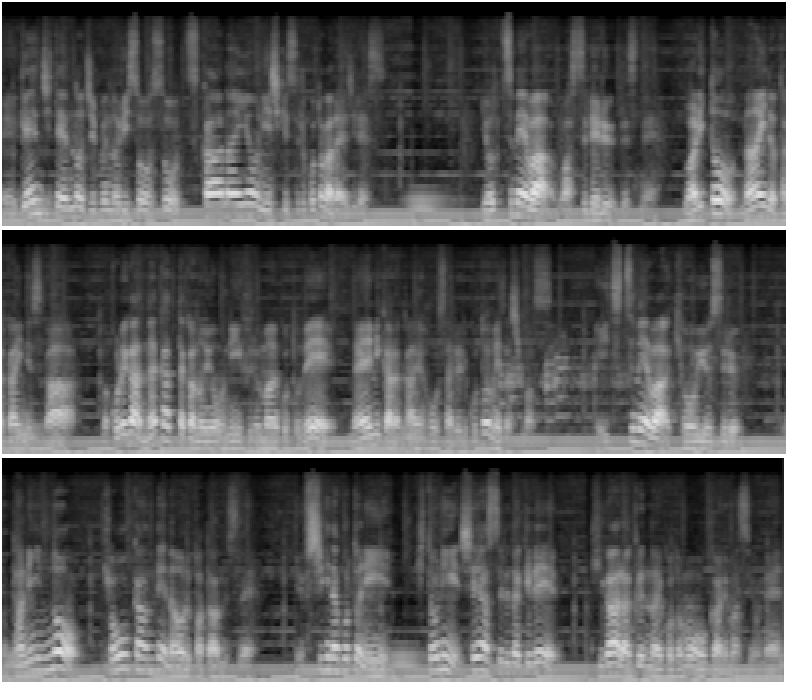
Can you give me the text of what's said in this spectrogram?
え、現時点の自分のリソースを使わないように意識することが大事です。4つ目は忘れるですね。割と難易度高いんですがまこれがなかったかのように振る舞うことで悩みから解放されることを目指します。5つ目は共有する。他人の共感で治るパターンですね。不思議なことに人にシェアするだけで気が楽になることも多くありますよね。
